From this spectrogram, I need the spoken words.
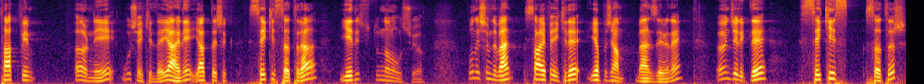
takvim örneği bu şekilde. Yani yaklaşık 8 satıra 7 sütundan oluşuyor. Bunu şimdi ben sayfa 2'de yapacağım benzerini. Öncelikle 8 satır,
